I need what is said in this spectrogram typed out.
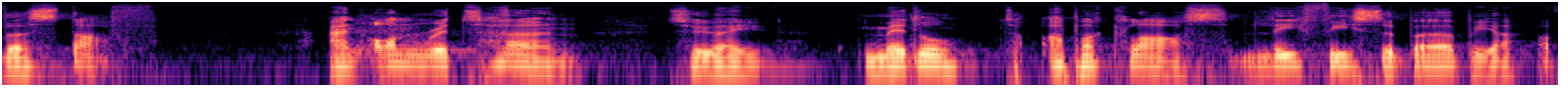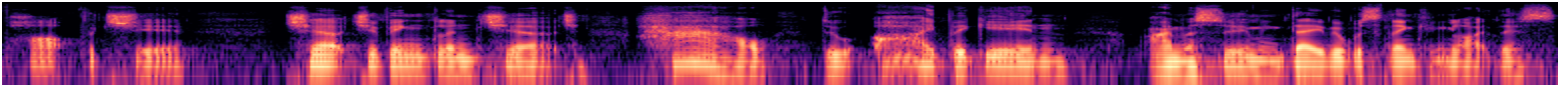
the stuff. And on return to a middle to upper class, leafy suburbia of Hertfordshire, Church of England Church, how do I begin? I'm assuming David was thinking like this.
